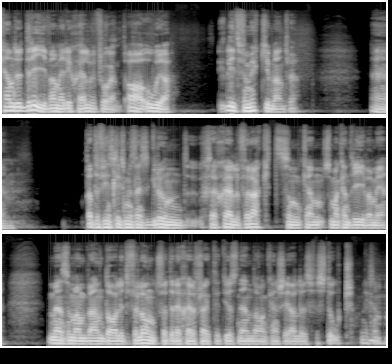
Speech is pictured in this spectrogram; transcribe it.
Kan du driva med dig själv i frågan? Ja, oh ja. Lite för mycket ibland tror jag. Eh, Att det finns liksom en slags grund, så här, självförakt som, kan, som man kan driva med. Men som man ibland drar lite för långt för att det där självföraktet just den dagen kanske är alldeles för stort. Liksom.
